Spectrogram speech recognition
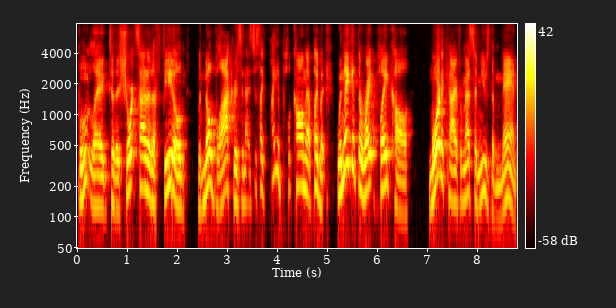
bootleg to the short side of the field with no blockers, and I was just like, why are you calling that play? But when they get the right play call, Mordecai from SMU is the man.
